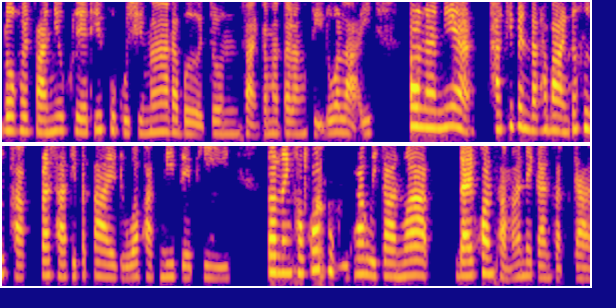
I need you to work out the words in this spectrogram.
โรงไฟฟ้านิวเคลียร์ที่ฟุกุชิมะระเบิดจนสารกัมมันตรังสีรั่วไหล ตอนนั้นเนี่ยพรรคที่เป็นรัฐบาลก็คือพรรคประชาธิปไตยหรือว่าพรรค DJP ตอนนั้นเขาก็ถูกวิพากษ์วิจารณ์ว่าได้ความสามารถในการจัดการ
